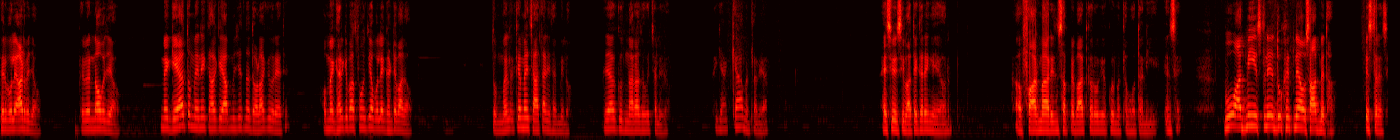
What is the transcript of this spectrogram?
फिर बोले, आठ बजे आओ। फिर मैं नौ बजे आओ। मैं गया तो मैंने कहा कि आप मुझे इतना दौड़ा क्यों रहे थे? और मैं घर के पास पहुँच गया, बोले घंटे बाद आओ। तो मैं क्या मैं चाहता नहीं था मिलो। भैया कुछ नाराज़ होकर चले जाओ। क्या क्या मतलब यार? ऐसी वैसी बातें करेंगे और फार्मर इन सब पे बात करोगे, कोई मतलब होता नहीं है इनसे। वो आदमी इतने दुख, इतने अवसाद में था। इस तरह से।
